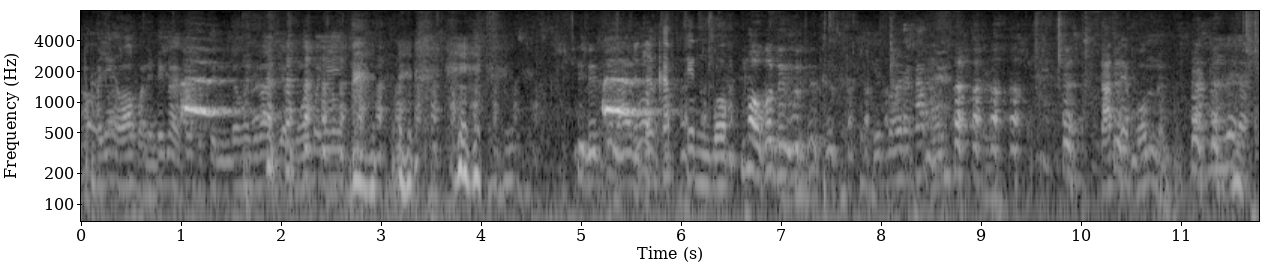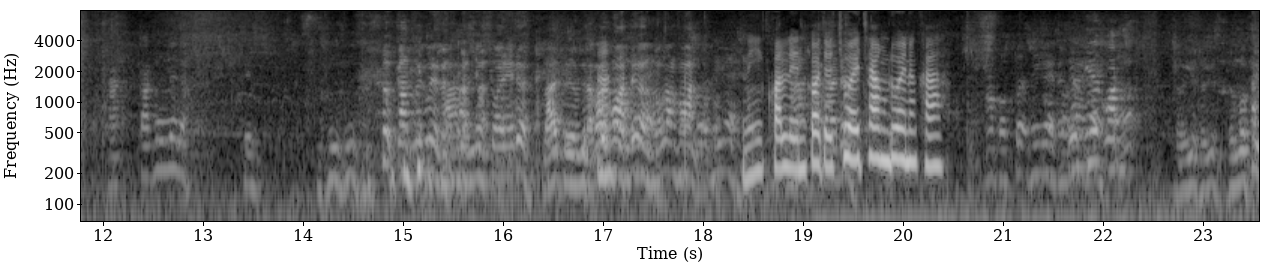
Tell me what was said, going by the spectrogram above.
เอาไปยังออกก่อนนี่เด็กน้อยก็จะเป็นเดี๋ยวมันจะว่าเหยียบหัวไปยังที่ลึกขึ้นเดี๋ยวแล้วนครับเส้นบอกเมาคนหนึ่งเรียบร้อยนะครับผมตัดเนี่ยผมหนึ่งกักนึงเลยนะกัดลึกเลยนะยกซอยนี้เด้อหลายตื่นระวังห่อนเด้อระวังห่อนนี่ควันเลนก็จะช่วยช่างด้วยนะคะเยวเดี๋ยวก่อนถึงถึงถึงมาขึ้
